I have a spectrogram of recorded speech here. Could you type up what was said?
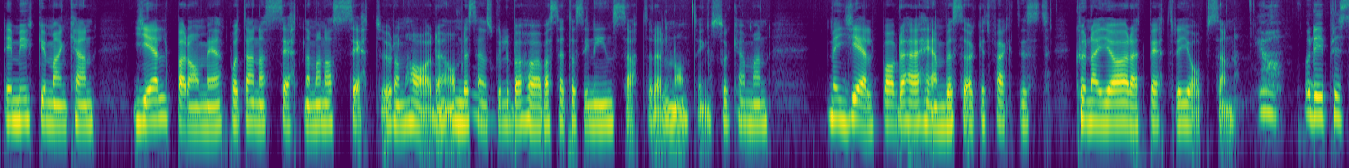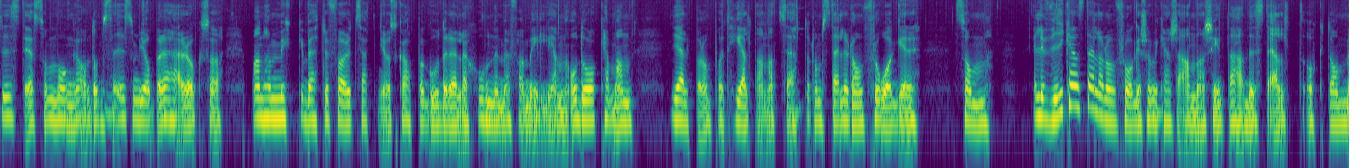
Det är mycket man kan hjälpa dem med på ett annat sätt när man har sett hur de har det. Om det sen mm. skulle behöva sättas in insatser eller någonting, så kan man med hjälp av det här hembesöket faktiskt kunna göra ett bättre jobb sen. Ja, och det är precis det som många av dem säger som jobbar här också. Man har mycket bättre förutsättningar att skapa goda relationer med familjen och då kan man hjälpa dem på ett helt annat sätt och de ställer de frågor som eller vi kan ställa de frågor som vi kanske annars inte hade ställt och de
